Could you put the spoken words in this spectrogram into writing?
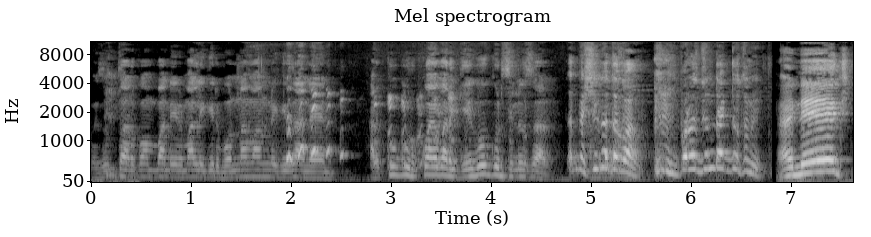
ওই জুতার কোম্পানির মালিকের বোন নাম আপনি কি জানেন? আর কুকুর কয়বার গেগো করছিল স্যার। বেশি কথা বল। পরের জন্য ডাক দাও তুমি নেক্সট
